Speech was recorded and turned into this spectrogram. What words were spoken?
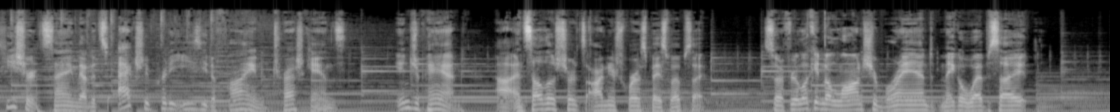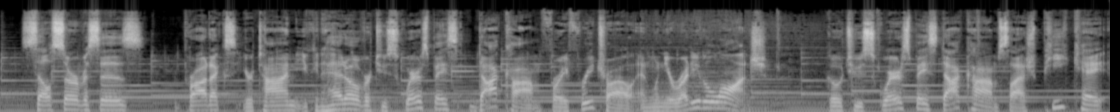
t shirts saying that it's actually pretty easy to find trash cans in Japan uh, and sell those shirts on your Squarespace website. So if you're looking to launch your brand, make a website, sell services, products, your time, you can head over to squarespace.com for a free trial. And when you're ready to launch, go to squarespace.com slash pkmncast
